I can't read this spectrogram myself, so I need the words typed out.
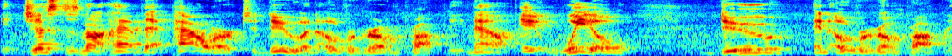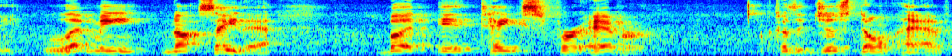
it just does not have that power to do an overgrown property. Now, it will do an overgrown property. Let me not say that, but it takes forever because it just don't have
